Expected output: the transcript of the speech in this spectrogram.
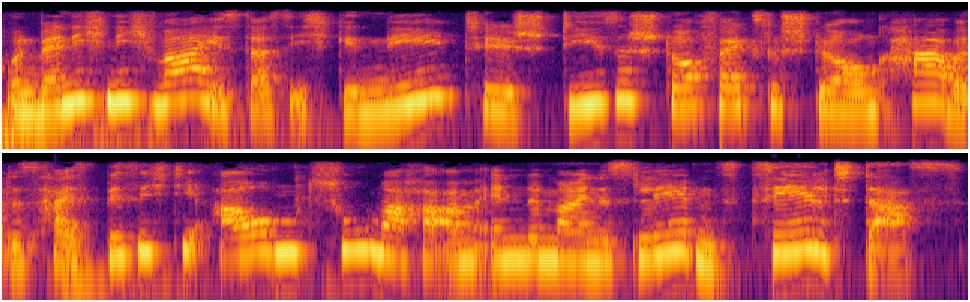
und wenn ich nicht weiß, dass ich genetisch diese Stoffwechselstörung habe, das heißt, bis ich die Augen zumache am Ende meines Lebens, zählt das.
